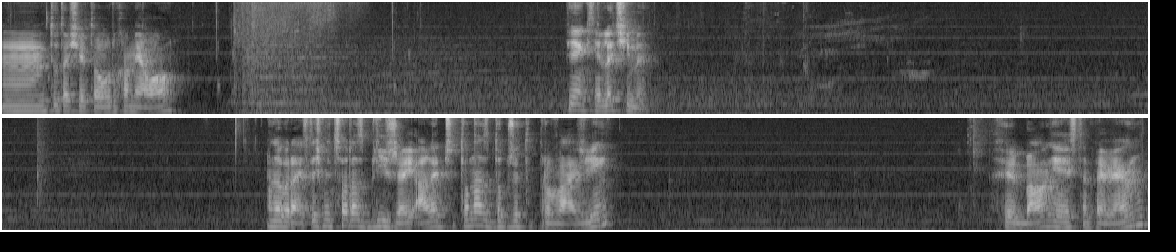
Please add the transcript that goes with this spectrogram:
Mm, tutaj się to uruchamiało. Pięknie, lecimy. No Dobra, jesteśmy coraz bliżej, ale czy to nas dobrze tu prowadzi? Chyba, nie jestem pewien.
